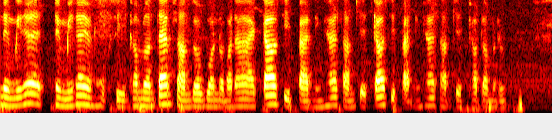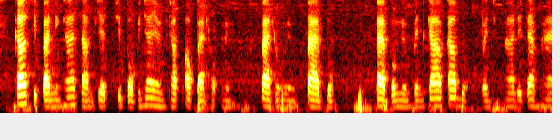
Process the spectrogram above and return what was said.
หนึ่งมิถุนายหนึ่งมิถุนายนหกสี่คำนวณแต้มสามตัวบนออกมาได้เก้าสี่แปดหนึ่งห้าสามเจ็ดเก้าสี่แปดหนึ่งห้าสามเจ็ดครับเรามาดูเก้าสิบแปดหนึ่งห้าสามเจ็ดสิบหกมิถุนายนครับออกแปดหกหนึ่งแปดหกหนึ่งแปดบวกแปดบวกหนึ่งเป็นเก้าเก้าบวกเป็นสิบห้าได้แต้มห้า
